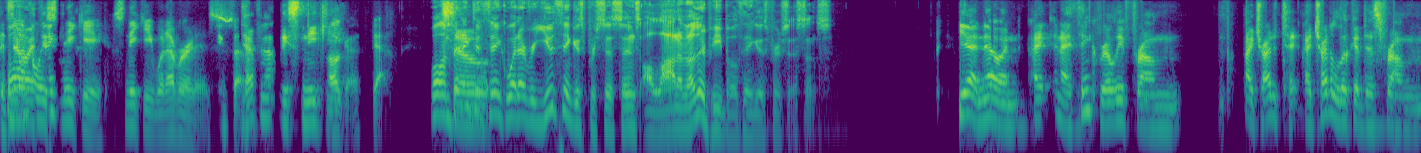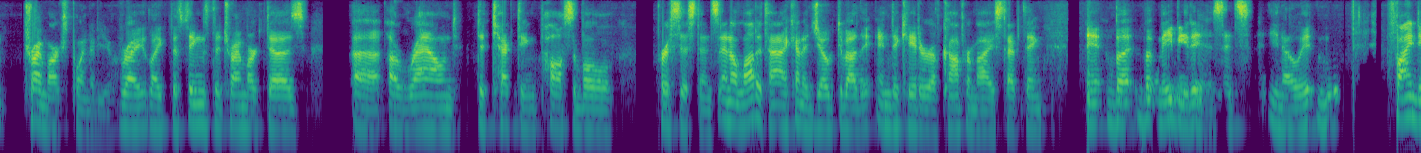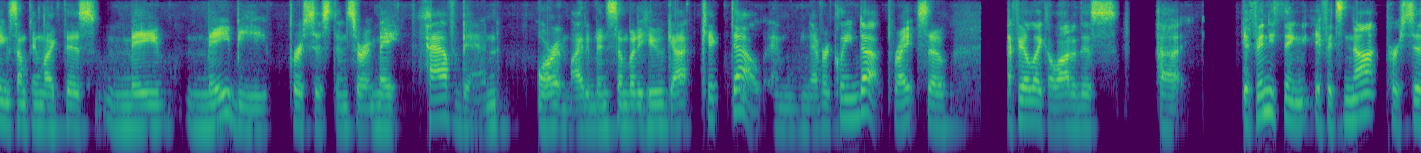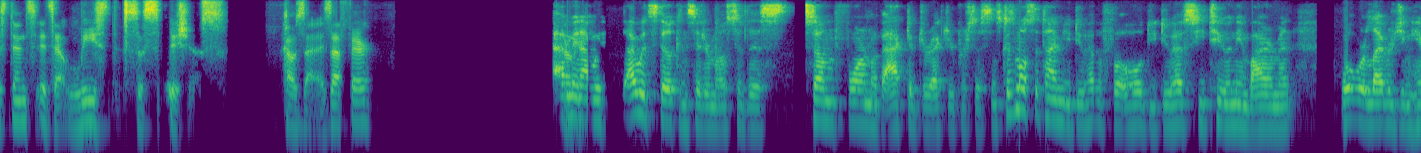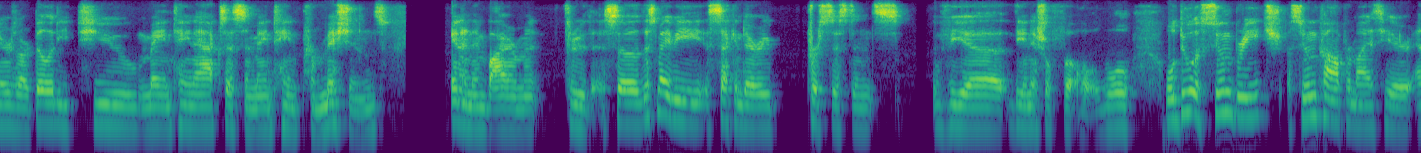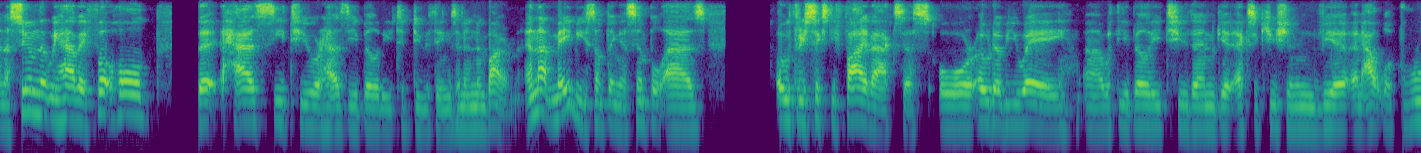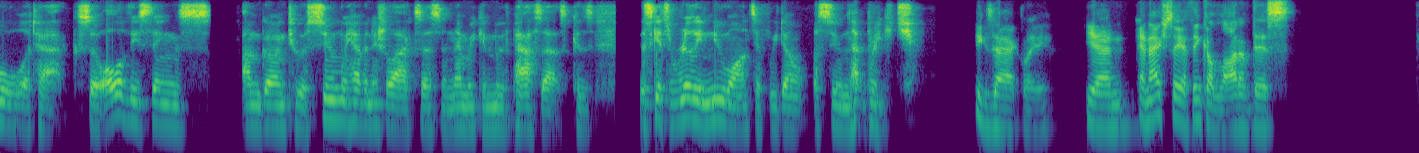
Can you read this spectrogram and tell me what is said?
it's Well, definitely think- sneaky, sneaky, whatever it is. So. definitely sneaky. Okay, yeah. Well, I'm beginning to think whatever you think is persistence, a lot of other people think is persistence. Yeah, no, and I and I think really from I try to ta- I try to look at this from Trimark's point of view, right? Like the things that Trimark does uh, around detecting possible persistence, and a lot of time I kind of joked about the indicator of compromise type thing, Eh, but but maybe it is. It's you know it finding something like this may may be persistence, or it may have been, or it might have been somebody who got kicked out and never cleaned up, right? So. I feel like a lot of this, uh, if anything, if it's not persistence, it's at least suspicious. How's that? Is that fair? I mean, I would I would still consider most of this some form of Active Directory persistence because most of the time you do have a foothold, you do have C2 in the environment. What we're leveraging here is our ability to maintain access and maintain permissions in an environment through this. So this may be secondary persistence via the initial foothold. We'll we'll do assume breach, assume compromise here, and assume that we have a foothold that has C2 or has the ability to do things in an environment. And that may be something as simple as O365 access or OWA uh, with the ability to then get execution via an Outlook rule attack. So all of these things, I'm going to assume we have initial access, and then we can move past that because this gets really nuanced if we don't assume that breach. Exactly. Yeah, and and actually, I think a lot of this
